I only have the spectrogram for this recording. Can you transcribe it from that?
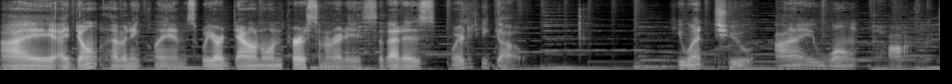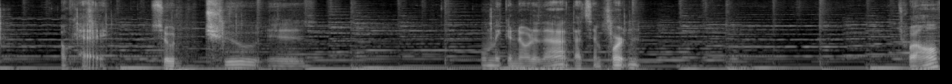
I I don't have any claims. We are down one person already. So that is where did he go? He went to I won't talk. Okay. Two is... We'll make a note of that. That's important. 12.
